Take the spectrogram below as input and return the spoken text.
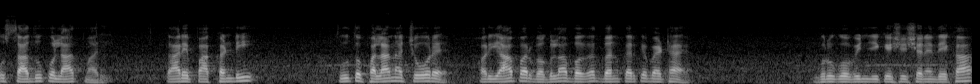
उस साधु को लात मारी। कारे पाखंडी, तू तो फलाना चोर है और यहाँ पर बगुला भगत बन करके बैठा है। गुरु गोविंद जी के शिष्य ने देखा,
